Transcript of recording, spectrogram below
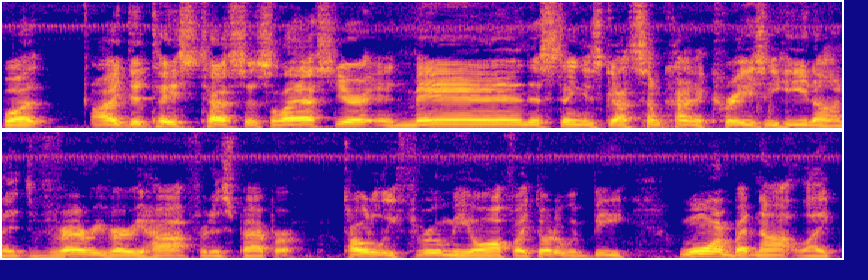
But I did taste test this last year and man, this thing has got some kind of crazy heat on it. It's very, very hot for this pepper. Totally threw me off. I thought it would be warm, but not like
